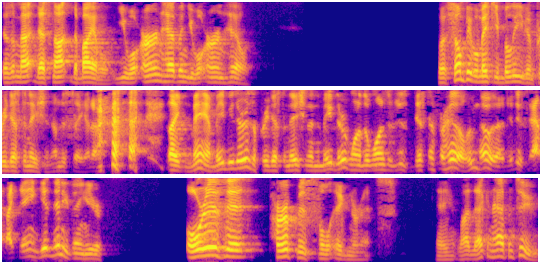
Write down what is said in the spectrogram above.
Doesn't matter. That's not the Bible. You will earn heaven. You will earn hell. But some people make you believe in predestination. I'm just saying. like, man, maybe there is a predestination, and maybe they're one of the ones that are just destined for hell. Who knows? They just act like they ain't getting anything here. Or is it purposeful ignorance? Okay, well, that can happen too.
